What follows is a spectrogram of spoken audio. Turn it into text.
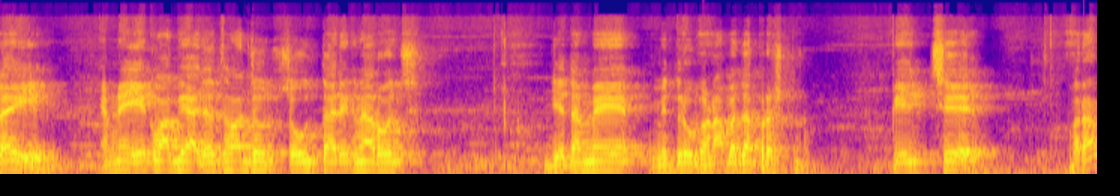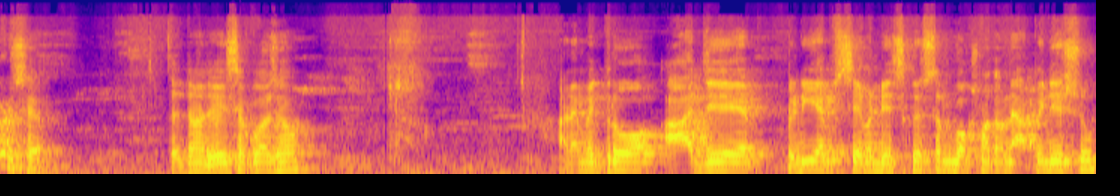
લઈ એમને એક વાગે હાજર થવાનું છો ચૌદ તારીખના રોજ. જે તમે મિત્રો ઘણા બધા પ્રશ્ન, પેજ છે. બરાબર છે? તો તમે જોઈ શકો છો. અને મિત્રો, આ જે પીડીએફ છે, અમે ડિસ્ક્રિપ્શન બોક્સમાં તમને આપી દઈશું.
